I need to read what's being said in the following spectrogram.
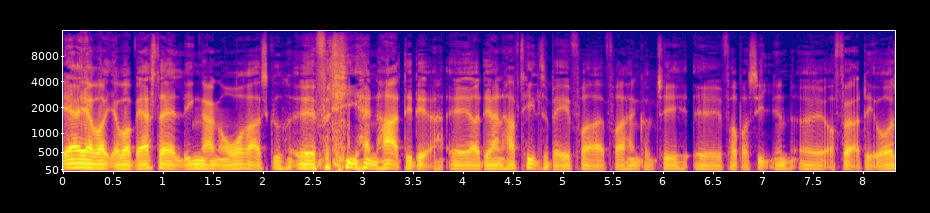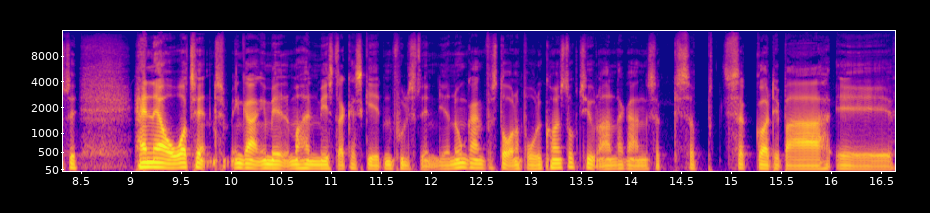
Ja, jeg var, jeg var værst af alt ikke engang overrasket, øh, fordi han har det der, øh, og det har han haft helt tilbage fra, fra han kom til øh, fra Brasilien, øh, og før det også. Han er overtændt en gang imellem, og han mister kasketten fuldstændig. Og nogle gange forstår han at bruge det konstruktivt, og andre gange så, så, så går det bare... Øh,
